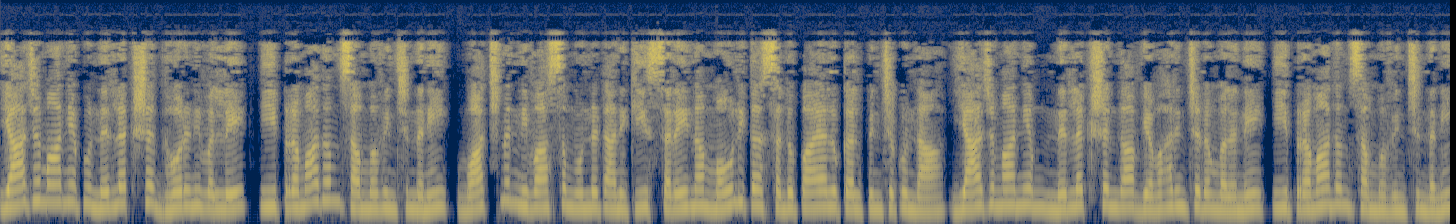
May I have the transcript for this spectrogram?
యాజమాన్యపు నిర్లక్ష్య ధోరణి వల్లే ఈ ప్రమాదం సంభవించిందని వాచ్మెన్ నివాసం ఉండటానికి సరైన మౌలిక సదుపాయాలు కల్పించకుండా యాజమాన్యం నిర్లక్ష్యంగా వ్యవహరించడం వల్లనే ఈ ప్రమాదం సంభవించిందని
